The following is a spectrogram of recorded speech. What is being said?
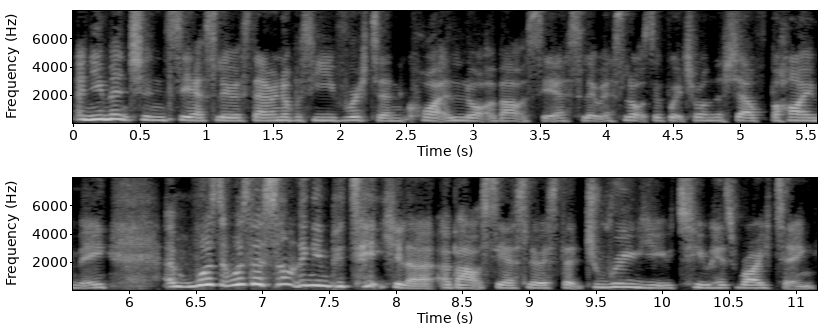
And you mentioned C.S. Lewis there, and obviously you've written quite a lot about C.S. Lewis, lots of which are on the shelf behind me. Um, was was there something in particular about C.S. Lewis that drew you to his writing?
